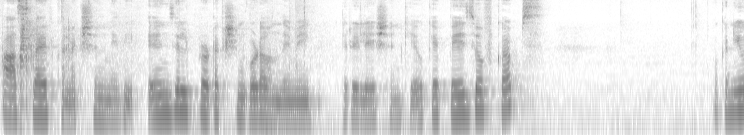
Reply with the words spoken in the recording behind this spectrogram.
past life connection మీది. ఏంజల్ ప్రొటెక్షన్ కూడా ఉంది మీ రిలేషన్కి ఓకే పేజ్ ఆఫ్ కప్స్ ఒక న్యూ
